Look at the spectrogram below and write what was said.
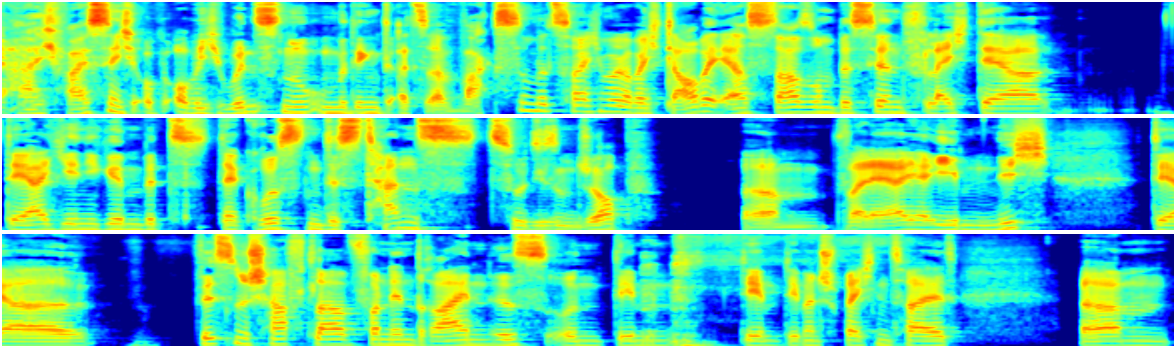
Ja, ich weiß nicht, ob, ob ich Winston unbedingt als Erwachsene bezeichnen würde, aber ich glaube, er ist da so ein bisschen vielleicht der, derjenige mit der größten Distanz zu diesem Job. Ähm, weil er ja eben nicht der Wissenschaftler von den dreien ist und dem, dem, dementsprechend halt ähm,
